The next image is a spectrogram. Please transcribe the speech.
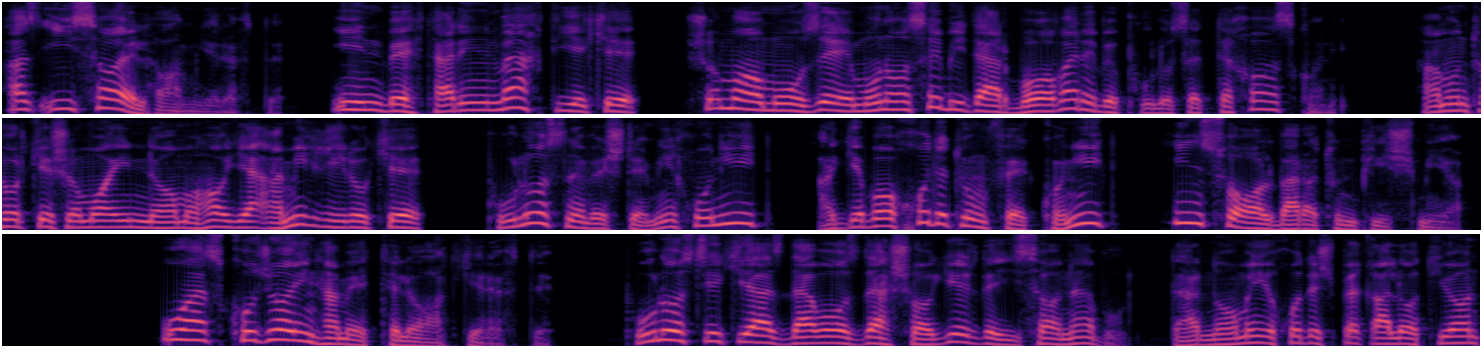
از عیسی الهام گرفته؟ این بهترین وقتیه که شما موضع مناسبی در باور به پولس اتخاذ کنید. همونطور که شما این نامه های عمیقی رو که پولس نوشته می‌خونید اگه با خودتون فکر کنید این سوال براتون پیش میاد. او از کجا این همه اطلاعات گرفته؟ پولس یکی از دوازده شاگرد عیسی نبود. در نامه خودش به غلاطیان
